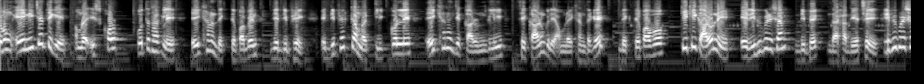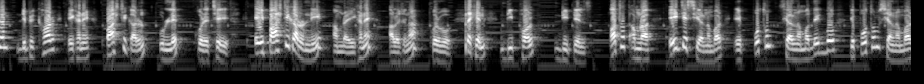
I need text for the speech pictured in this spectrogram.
এবং এই নিচের দিকে আমরা স্কল করতে থাকলে এইখানে দেখতে পাবেন যে ডিফেক্ট। এই ডিফেক্টে আমরা ক্লিক করলে এইখানে যে কারণগুলি, সেই কারণগুলি আমরা এখান থেকে দেখতে পাবো। কি কি কারণে এই রিভিউরেশন ডিফেক্ট দেখা দিয়েছে? রিভিউরেশন ডিফেক্ট হওয়ার এখানে পাঁচটি কারণ উল্লেখ করেছে। এই পাঁচটি কারণ নিয়ে আমরা এখানে আলোচনা করব। দেখেন ডিফল্ট ডিটেলস অর্থাৎ আমরা এই যে সিরিয়াল নাম্বার এই প্রথম সিরিয়াল নাম্বার দেখব যে প্রথম সিরিয়াল নাম্বার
